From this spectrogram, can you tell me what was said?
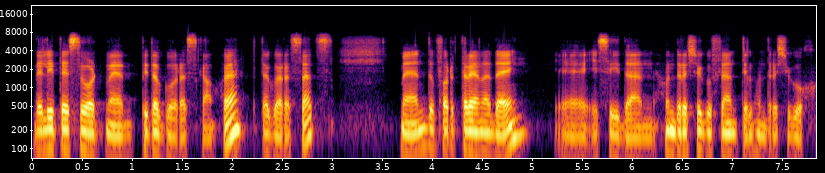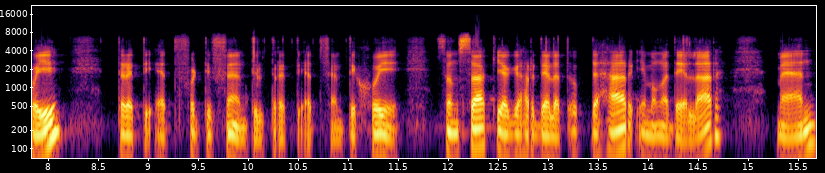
Det är lite svårt med Pythagoras kanske, Pythagoras sats. Men du får träna dig eh, i sidan 125 till 127, 3145 till 3157. Som sagt, jag har delat upp det här i många delar. Men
